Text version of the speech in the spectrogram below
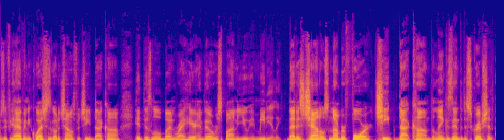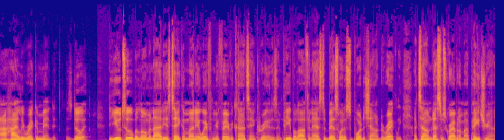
If you have any questions, go to channelsforcheap.com, hit this little button right here, and they'll respond to you immediately. That is channels number four cheap.com. The link is in the description. I highly recommend it. Let's do it. The YouTube Illuminati is taking money away from your favorite content creators, and people often ask the best way to support the channel directly. I tell them that subscribing to my Patreon.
